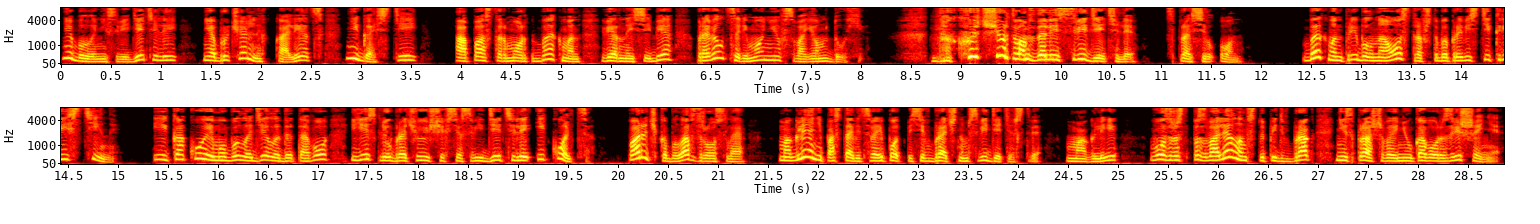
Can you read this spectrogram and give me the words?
не было ни свидетелей, ни обручальных колец, ни гостей, а пастор Морт Бекман, верный себе, провел церемонию в своем духе. «На кой черт вам сдались свидетели?» — спросил он. Бекман прибыл на остров, чтобы провести крестины. И какое ему было дело до того, есть ли у брачующихся свидетели и кольца? Парочка была взрослая. Могли они поставить свои подписи в брачном свидетельстве? Могли. Возраст позволял им вступить в брак, не спрашивая ни у кого разрешения?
